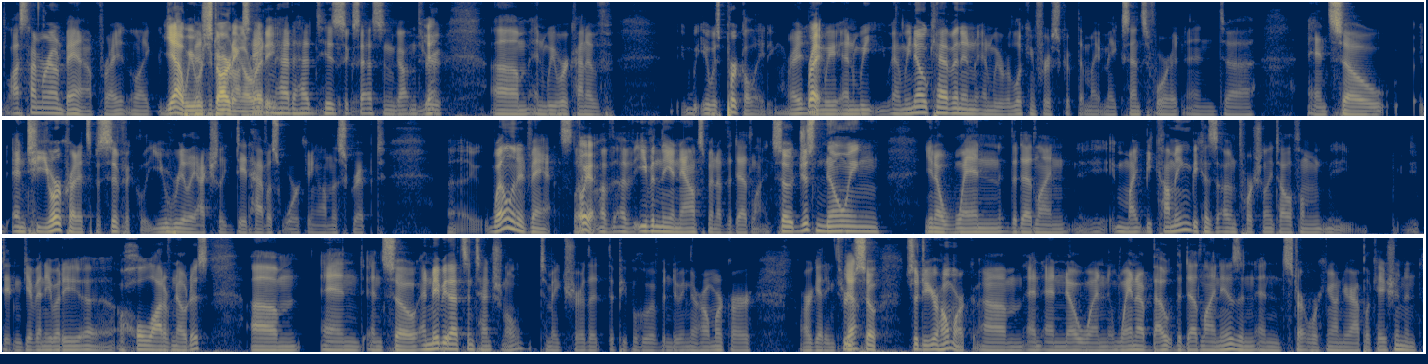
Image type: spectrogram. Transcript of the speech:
last time around Banff, right? Like Yeah, we were starting Ross already. Had had his success and gotten Yeah. through, um, and we were kind of it was percolating, right? Right. And we and we and we know Kevin, and, and we were looking for a script that might make sense for it, and uh, and so and to your credit specifically, you really actually did have us working on the script uh, well in advance like, Oh, yeah. of, of even the announcement of the deadline. So just knowing, you know, when the deadline uh, might be coming, because unfortunately, Telefilm didn't give anybody a, a whole lot of notice, um, and and so and maybe that's intentional to make sure that the people who have been doing their homework are are getting through. Yeah. So so do your homework um, and and know when when about the deadline is, and and start working on your application and.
